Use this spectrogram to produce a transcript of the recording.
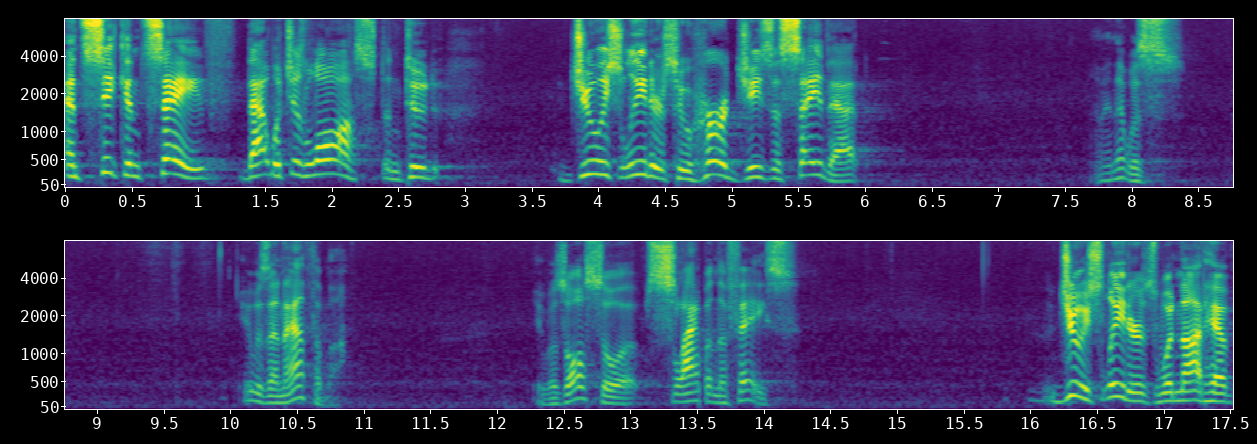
and seek and save that which is lost. And to Jewish leaders who heard Jesus say that, I mean, that was, it was anathema. It was also a slap in the face. Jewish leaders would not have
